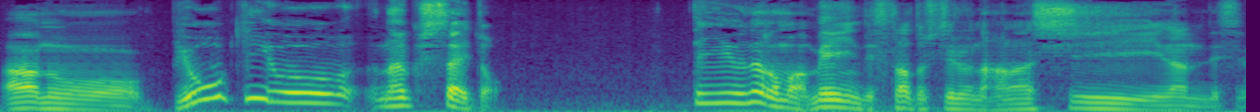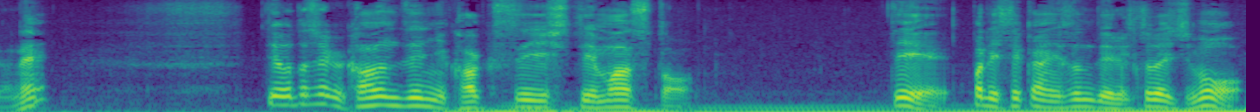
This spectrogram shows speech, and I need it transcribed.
あの、病気をなくしたいと。っていうのがまあメインでスタートしてるような話なんですよね。で、私が完全に覚醒してますと。で、やっぱり世界に住んでいる人たちも、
